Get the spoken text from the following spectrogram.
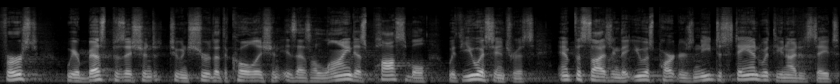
First, we are best positioned to ensure that the coalition is as aligned as possible with U.S. interests, emphasizing that U.S. partners need to stand with the United States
